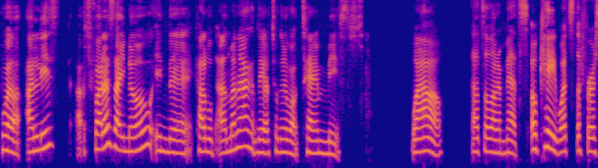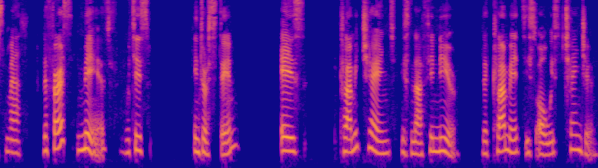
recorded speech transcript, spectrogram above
Well, at least as far as I know, in the Carbon Almanac, they are talking about 10 myths. Wow. That's a lot of myths. Okay, what's the first myth? The first myth, which is interesting, is climate change is nothing new. The climate is always changing.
